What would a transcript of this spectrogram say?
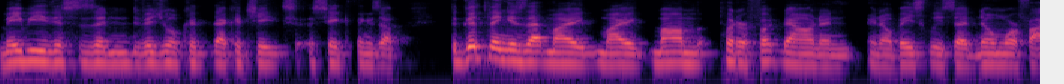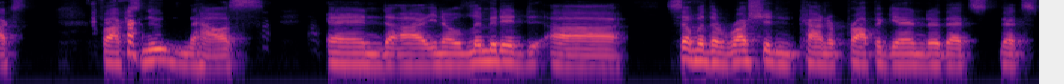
maybe this is an individual could, that could shake, shake things up. The good thing is that my my mom put her foot down and you know basically said no more Fox Fox News in the house, and uh, you know limited uh, some of the Russian kind of propaganda that's that's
